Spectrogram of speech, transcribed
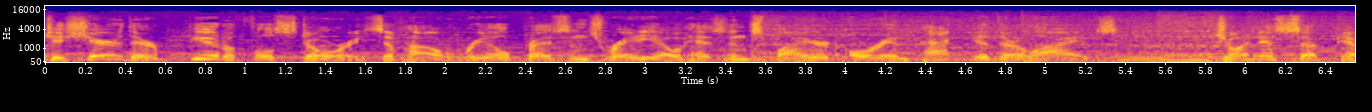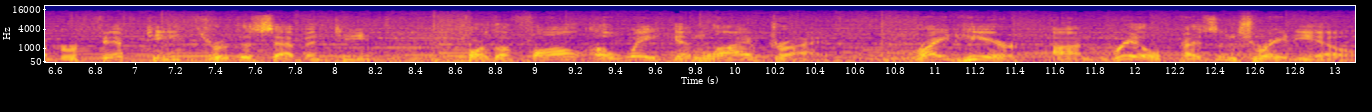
to share their beautiful stories of how Real Presence Radio has inspired or impacted their lives. Join us September 15th through the 17th for the Fall Awaken Live Drive, right here on Real Presence Radio.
